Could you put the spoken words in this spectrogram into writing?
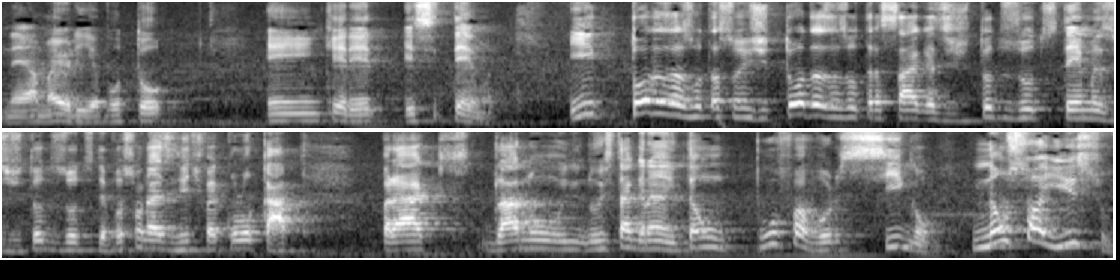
né, a maioria votou em querer esse tema. E todas as votações de todas as outras sagas, de todos os outros temas, de todos os outros devocionais, a gente vai colocar pra, lá no, no Instagram. Então, por favor, sigam. Não só isso,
